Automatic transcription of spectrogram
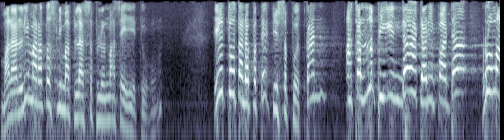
malah 515 sebelum Masehi itu itu tanda petik disebutkan akan lebih indah daripada rumah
